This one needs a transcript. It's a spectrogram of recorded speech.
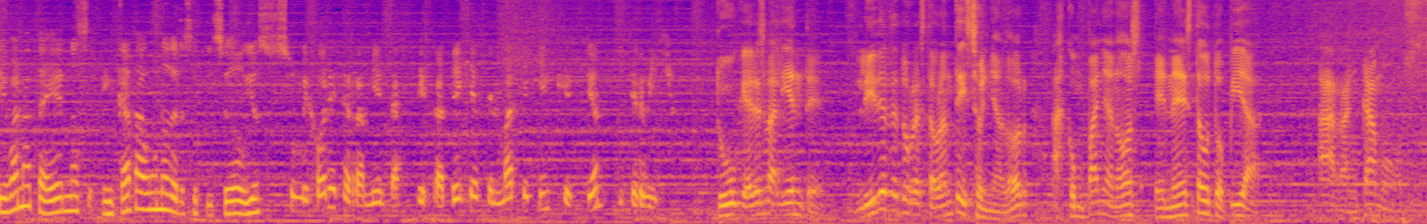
que van a traernos en cada uno de los episodios sus mejores herramientas, estrategias de marketing, gestión y servicio. Tú que eres valiente, líder de tu restaurante y soñador, acompáñanos en esta utopía. ¡Arrancamos!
